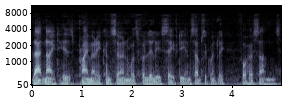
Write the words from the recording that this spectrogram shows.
That night his primary concern was for Lily's safety and subsequently for her son's.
